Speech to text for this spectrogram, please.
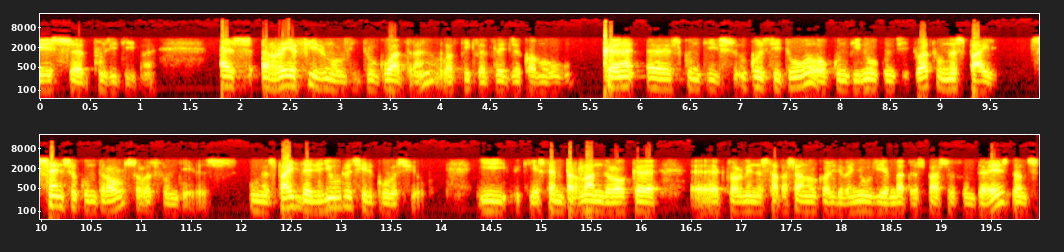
més eh, positives. Es reafirma el títol 4, l'article 13,1, que es constitua o continua constituat un espai sense controls a les fronteres, un espai de lliure circulació. I aquí estem parlant de lo que eh, actualment està passant al Coll de Banyuls i en altres passos fronterers, doncs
